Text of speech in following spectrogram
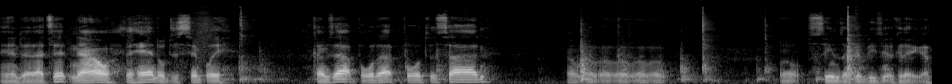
And uh, that's it. Now the handle just simply comes out. Pull it up, pull it to the side. Oh, oh, oh, oh, oh, oh. Well, seems like it'd be, okay, there you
